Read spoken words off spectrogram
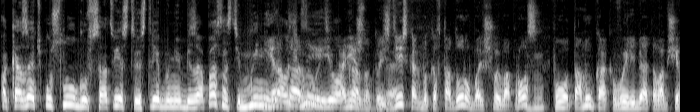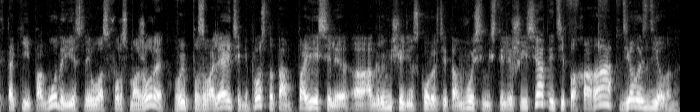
оказать услугу в соответствии с требованиями безопасности, мы не, не должны ее Конечно, то есть да. здесь как бы к Автодору большой вопрос угу. по тому, как вы, ребята, вообще в такие погоды, если у вас форс-мажоры, вы позволяете не просто там повесили а, ограничение скорости там 80 или 60 и типа ха-ха, дело сделано.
